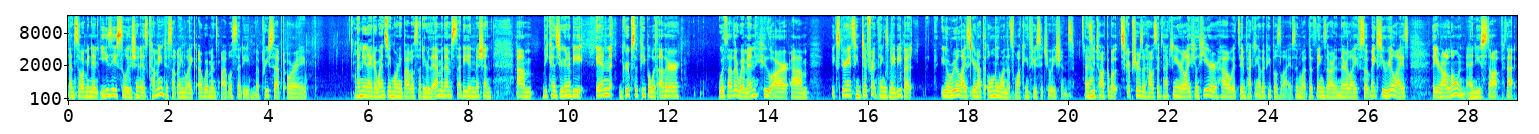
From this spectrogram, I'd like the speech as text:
And so, I mean, an easy solution is coming to something like a women's Bible study, a precept, or a Monday night or Wednesday morning Bible study or the M&M study in mission, um, because you're going to be in groups of people with other with other women who are um, experiencing different things, maybe, but you'll realize that you're not the only one that's walking through situations. As Yeah. you talk about scriptures and how it's impacting your life, you'll hear how it's impacting other people's lives and what the things are in their life. So it makes you realize that you're not alone, and you stop that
